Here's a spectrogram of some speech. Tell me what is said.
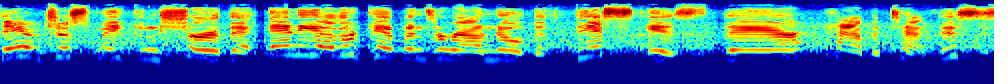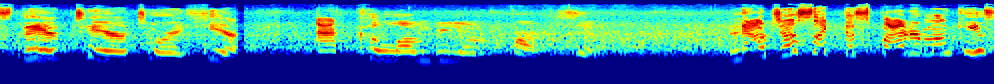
they're just making sure that any other gibbons around know that this is their habitat. This is their territory here at Columbian Park Zoo. Now, just like the spider monkeys,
